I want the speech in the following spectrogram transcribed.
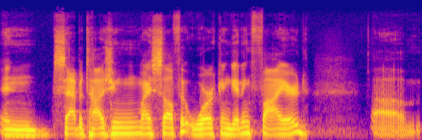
and sabotaging myself at work and getting fired. Um,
